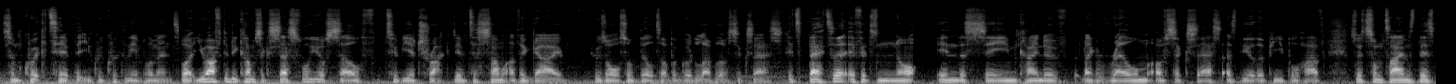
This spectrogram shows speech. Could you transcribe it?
some quick tip that you could quickly implement, but you have to become successful yourself to be attractive to some other guy who's also built up a good level of success. It's better if it's not in the same kind of like realm of success as the other people have. So it's sometimes there's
